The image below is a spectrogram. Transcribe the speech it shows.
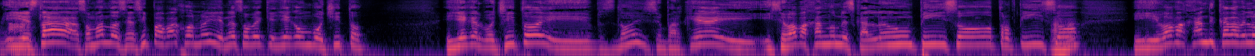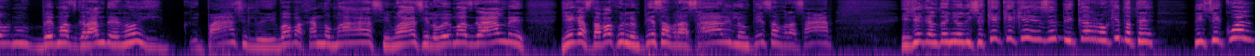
Y está asomándose así para abajo, ¿no? Y en eso ve que llega un bochito. Y llega el bochito y, pues, ¿no? Y se parquea y, y se va bajando un escalón, un piso, otro piso. Y va bajando y cada vez lo ve más grande, ¿no? Y, y y va bajando más y más y lo ve más grande. Llega hasta abajo y lo empieza a abrazar y lo empieza a abrazar. Y llega el dueño y dice, ¿qué, qué, qué? Ese es mi carro, quítate. Dice, ¿cuál?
